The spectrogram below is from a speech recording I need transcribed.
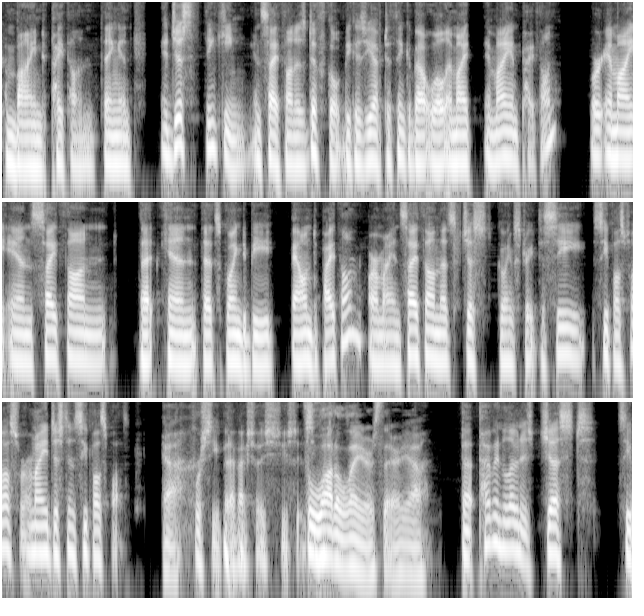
combined Python thing. And, and just thinking in Python is difficult because you have to think about, well, am I, am I in Python or am I in Python that can, that's going to be bound to Python? Or am I in Python that's just going straight to C, C++? Or am I just in C++? Yeah. Or C, but I've actually used it. It's a lot of layers there. Yeah. but PyBind 11 is just C++,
